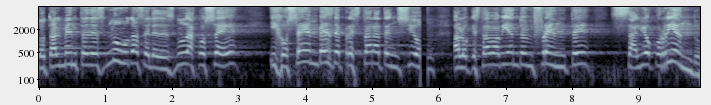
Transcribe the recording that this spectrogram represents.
totalmente desnuda, se le desnuda a José. Y José en vez de prestar atención a lo que estaba viendo enfrente, salió corriendo.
